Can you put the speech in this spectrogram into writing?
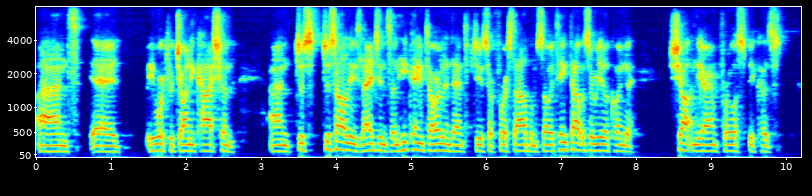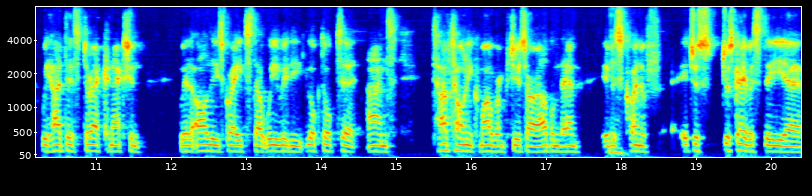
and uh, he worked with Johnny Cash and and just just all these legends. And he came to Ireland then to produce our first album. So I think that was a real kind of shot in the arm for us because we had this direct connection with all these greats that we really looked up to, and to have Tony come over and produce our album, then it was kind of it just just gave us the uh,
